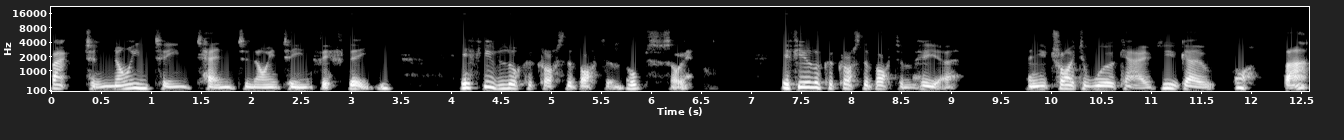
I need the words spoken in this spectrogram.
back to 1910 to 1915, if you look across the bottom, oops, sorry, if you look across the bottom here and you try to work out, you go, oh, that,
